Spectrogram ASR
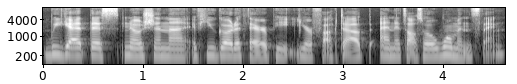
we get this notion that if you go to therapy, you're fucked up, and it's also a woman's thing.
